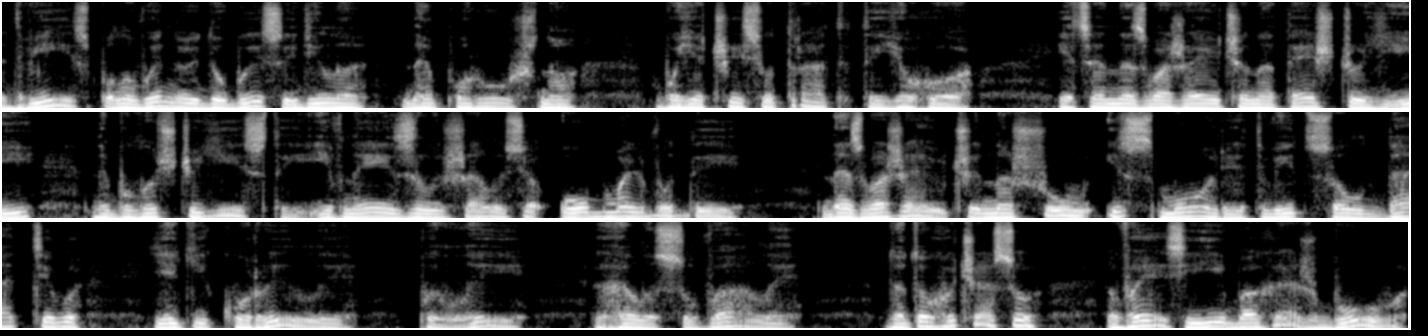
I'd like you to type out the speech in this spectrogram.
дві з половиною доби сиділа непорушно, боячись утратити його, і це незважаючи на те, що їй не було що їсти, і в неї залишалося обмаль води, незважаючи на шум і сморід від солдатів, які курили, пили, галасували. До того часу весь її багаж був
